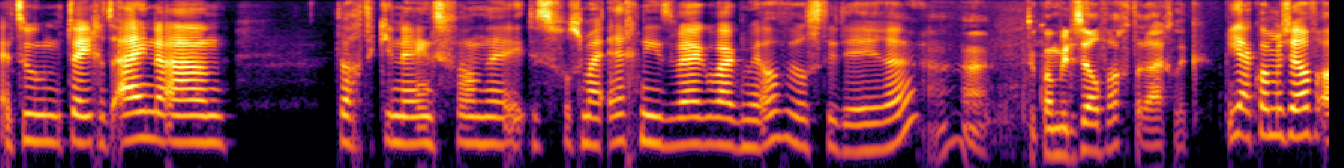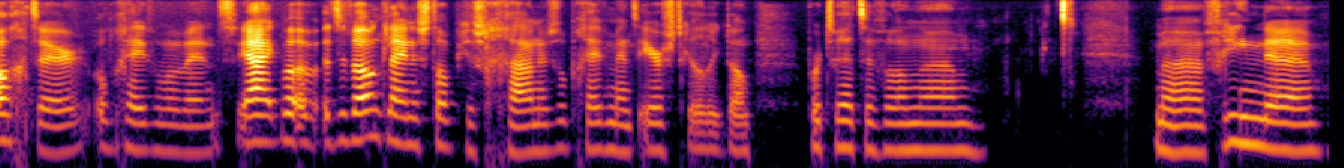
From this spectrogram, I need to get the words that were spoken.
En toen tegen het einde aan dacht ik ineens van... nee, dit is volgens mij echt niet het werk waar ik mee af wil studeren. Ah, toen kwam je er zelf achter eigenlijk. Ja, ik kwam er zelf achter op een gegeven moment. Ja, ik, het is wel in kleine stapjes gegaan. Dus op een gegeven moment eerst schilderde ik dan portretten van ehm, mijn vrienden.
